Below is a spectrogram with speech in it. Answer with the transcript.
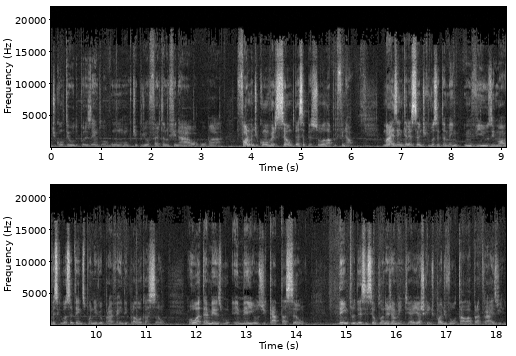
de conteúdo, por exemplo, algum tipo de oferta no final, alguma forma de conversão dessa pessoa lá para o final. Mas é interessante que você também envie os imóveis que você tem disponível para venda e para locação, ou até mesmo e-mails de captação dentro desse seu planejamento. E aí acho que a gente pode voltar lá para trás, Vini.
